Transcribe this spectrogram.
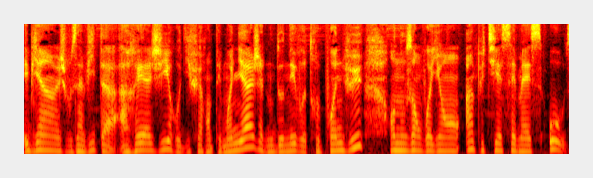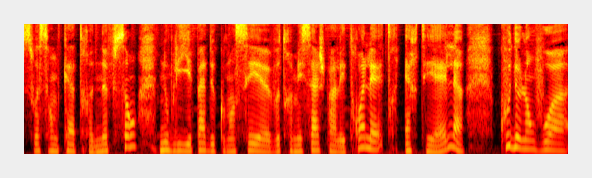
eh bien, je vous invite à, à réagir aux différents témoignages, à nous donner votre point de vue en nous envoyant un petit SMS au 64 900. N'oubliez pas de commencer euh, votre message par les trois lettres RTL. Coût de l'envoi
